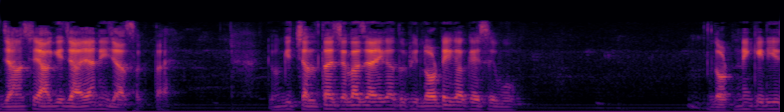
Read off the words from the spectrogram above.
जहाँ से आगे जाया नहीं जा सकता है। क्योंकि चलता चला जाएगा तो फिर लौटेगा कैसे वो? लौटने के लिए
